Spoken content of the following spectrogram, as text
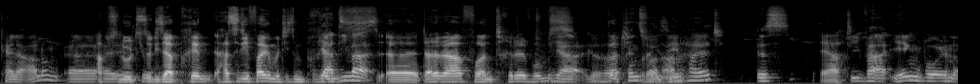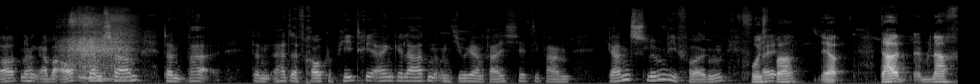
Keine Ahnung. Äh, absolut. Äh, So dieser Prinz. Hast du die Folge mit diesem Prinz Ja, die war- äh, da, da, da von Triddelwums ja, gehört? der Prinz von gesehen? Anhalt ist, Ja. die war irgendwo in Ordnung, aber auch Fremdscham. Dann war, dann hat er Frauke Petri eingeladen und Julian Reichelt, die waren ganz schlimm, die Folgen. Furchtbar. ja. Da, nach,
